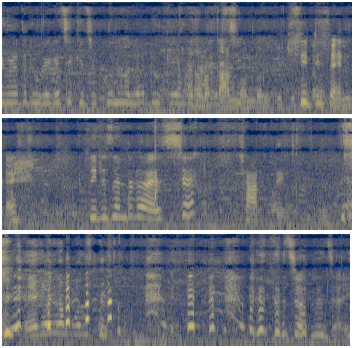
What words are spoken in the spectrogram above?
এগুলোতে ঢুকে গেছি কিছুক্ষণ হলো ঢুকে আমরা আমার চলে কান এসেছি বন্ধ হবে কিছু সিটি সেন্টার সিটি সেন্টারও এসছে ছাড়তে তো চলে যাই।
